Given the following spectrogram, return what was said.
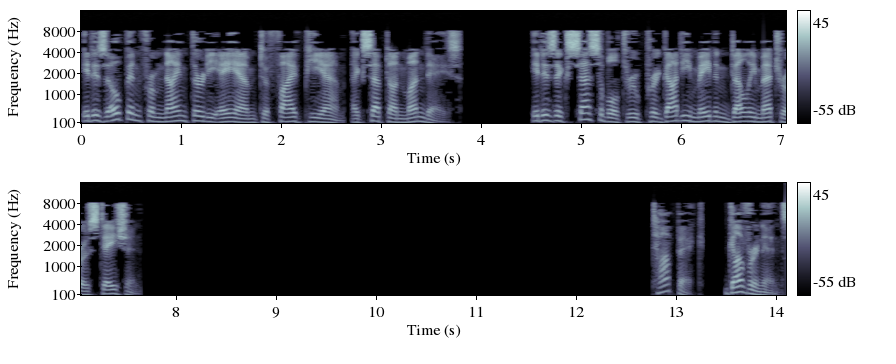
It is open from 9.30 am to 5 pm, except on Mondays. It is accessible through Pragati Maidan Delhi metro station. Topic: Governance.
